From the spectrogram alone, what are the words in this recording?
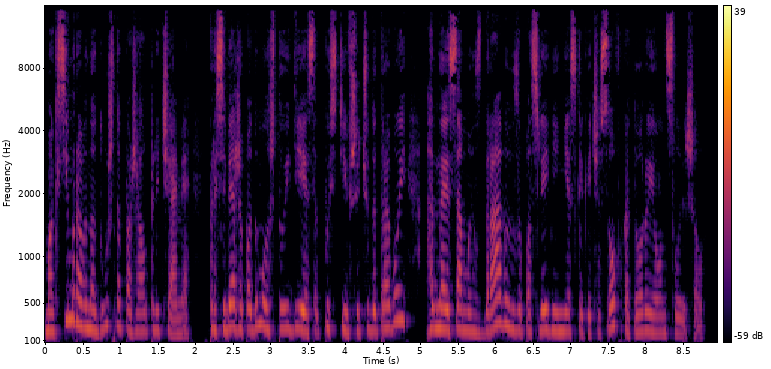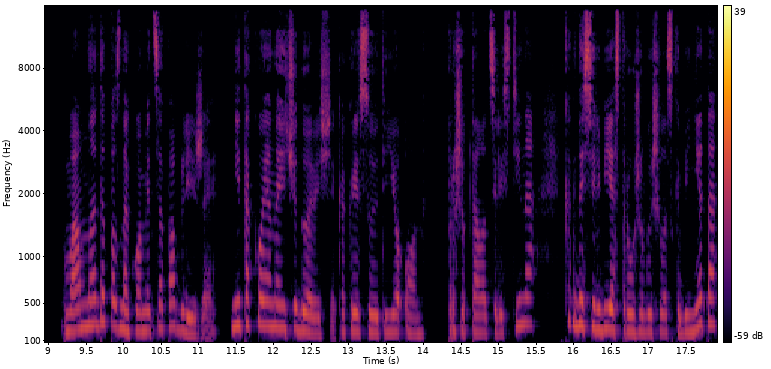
Максим равнодушно пожал плечами. Про себя же подумал, что идея с отпустившей чудо-травой – одна из самых здравых за последние несколько часов, которые он слышал. «Вам надо познакомиться поближе. Не такое она и чудовище, как рисует ее он», – прошептала Целестина, когда Сильвестр уже вышел из кабинета,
